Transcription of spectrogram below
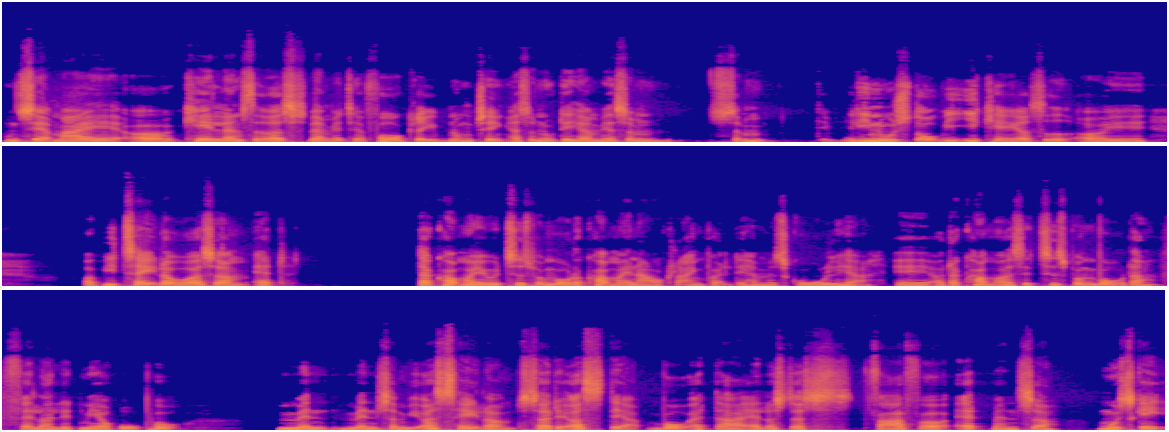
hun ser mig, og Kæle også være med til at foregribe nogle ting. Altså nu det her med, som, som lige nu står vi i kaoset, og, øh, og vi taler jo også om, at der kommer jo et tidspunkt, hvor der kommer en afklaring på alt det her med skole her, øh, og der kommer også et tidspunkt, hvor der falder lidt mere ro på. Men, men som vi også taler om, så er det også der, hvor at der er allerstørst fare for, at man så måske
